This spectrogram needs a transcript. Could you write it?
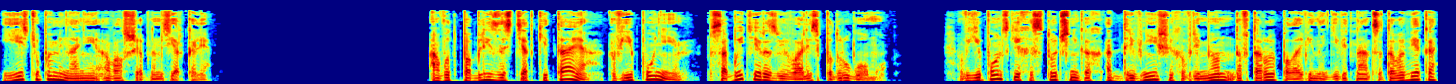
есть упоминание о волшебном зеркале. А вот поблизости от Китая, в Японии, события развивались по-другому. В японских источниках от древнейших времен до второй половины XIX века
